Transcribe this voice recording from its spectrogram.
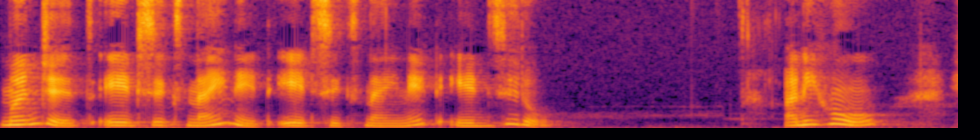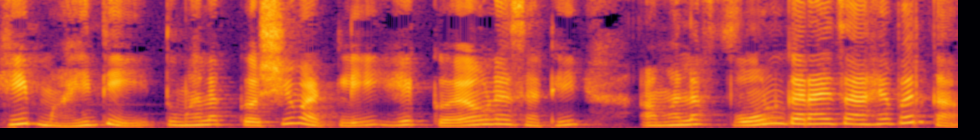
म्हणजेच eight six nine eight eight six nine eight eight zero आणि हो ही माहिती तुम्हाला कशी वाटली हे कळवण्यासाठी आम्हाला फोन करायचा आहे बरं का?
